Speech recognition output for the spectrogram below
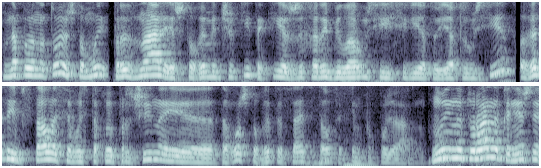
напэўна тое что мы прызналі что гамельчукі такія жыхары беларусі і свету як і ўсе гэта і сталася вось такой прычынай того что гэты сайт стаў таким папулярным. Ну і натуральна конечно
